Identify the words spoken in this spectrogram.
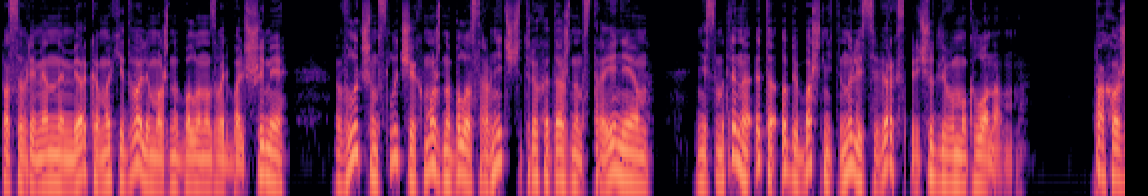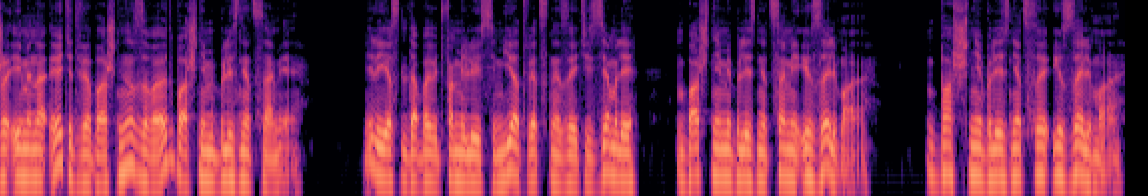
По современным меркам их едва ли можно было назвать большими, в лучшем случае их можно было сравнить с четырехэтажным строением, Несмотря на это, обе башни тянулись вверх с причудливым уклоном. Похоже, именно эти две башни называют башнями-близнецами. Или если добавить фамилию семьи, ответственной за эти земли, башнями-близнецами из Эльма. «Башни-близнецы из Эльма»,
